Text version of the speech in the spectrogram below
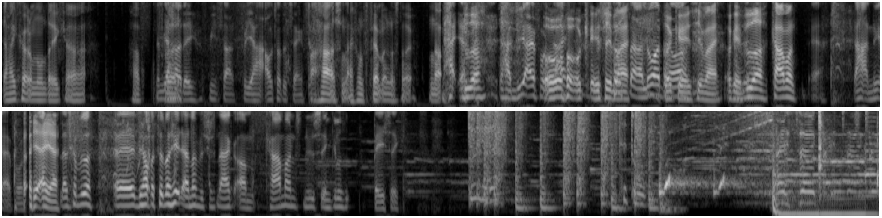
Jeg har ikke hørt om nogen, der ikke har haft Jamen, jeg havde det ikke på min start, fordi jeg har autoopdatering fra. Jeg har sådan en iPhone 5 eller sådan noget. Nå, Nej, jeg, videre. jeg har en ny iPhone. Åh, oh, okay, se så mig. snakker lort derovre. Okay, se mig. Okay, videre. Carmen. Ja, jeg har en ny iPhone. ja, ja. Lad os komme videre. Uh, vi hopper til noget helt andet. Vi skal snakke om Carmons nye single, Basic. Du lytter til Drogen. Basic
